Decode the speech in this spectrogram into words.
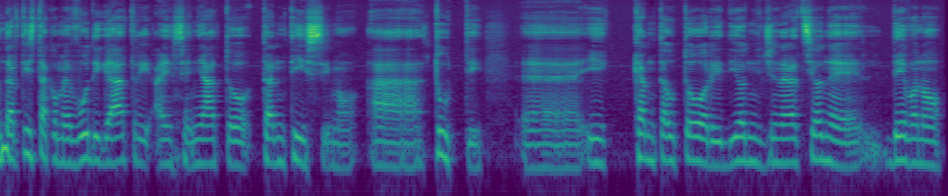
Un artista come Woody Guthrie ha insegnato tantissimo a tutti. Eh, I cantautori di ogni generazione devono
